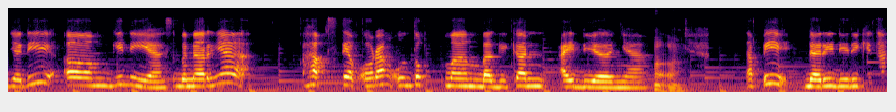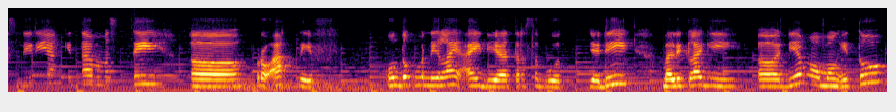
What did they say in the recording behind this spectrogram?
jadi, mmm, gini ya, sebenarnya hak setiap orang untuk membagikan idenya. Heeh. Tapi dari diri kita sendiri yang kita mesti, eee, proaktif untuk menilai idea tersebut. Jadi balik lagi, eee, dia ngomong itu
